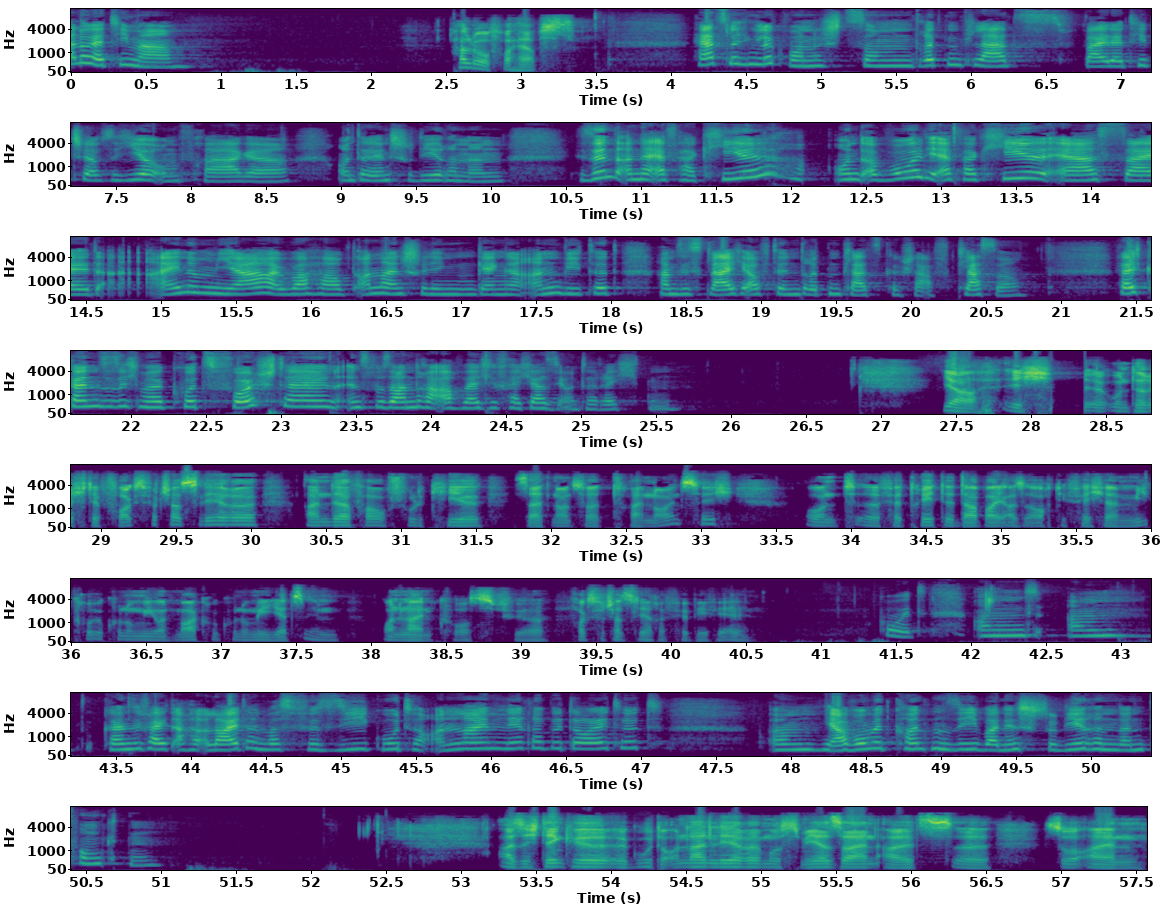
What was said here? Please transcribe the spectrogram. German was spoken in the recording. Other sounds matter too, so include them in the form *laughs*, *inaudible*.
Hallo, Herr Thiemer. Hallo, Frau Herbst. Herzlichen Glückwunsch zum dritten Platz bei der Teacher of the Year Umfrage unter den Studierenden. Sie sind an der FH Kiel und obwohl die FH Kiel erst seit einem Jahr überhaupt Online-Studiengänge anbietet, haben Sie es gleich auf den dritten Platz geschafft. Klasse. Vielleicht können Sie sich mal kurz vorstellen, insbesondere auch welche Fächer Sie unterrichten. Ja, ich äh, unterrichte Volkswirtschaftslehre an der Fachhochschule Kiel seit 1993 und äh, vertrete dabei also auch die Fächer Mikroökonomie und Makroökonomie jetzt im Online-Kurs für Volkswirtschaftslehre für BWL. Gut. Und ähm, können Sie vielleicht auch erläutern, was für Sie gute Online-Lehre bedeutet? Ähm, ja, womit konnten Sie bei den Studierenden punkten? Also ich denke, äh, gute Online-Lehre muss mehr sein als äh, so ein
